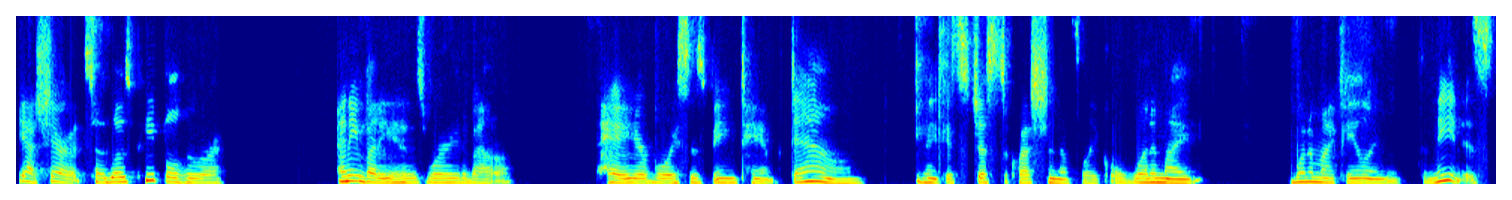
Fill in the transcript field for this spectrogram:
yeah, share it." So those people who are anybody who's worried about hey, your voice is being tamped down. I think it's just a question of like, well, what am I, what am I feeling the need? Is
